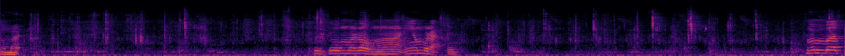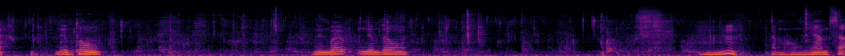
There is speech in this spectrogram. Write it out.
มาไหมคือช่วงมาลงมายังบุระเลยมันเบิดลืมทงลืมเบิบลืมทงอืมตำหงยามเสา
